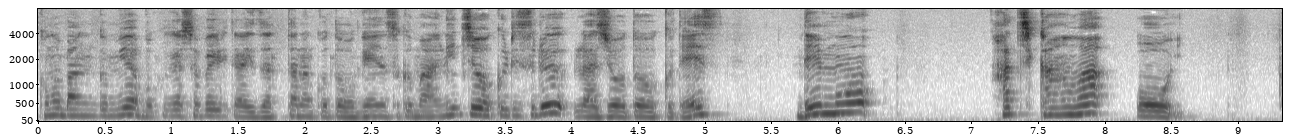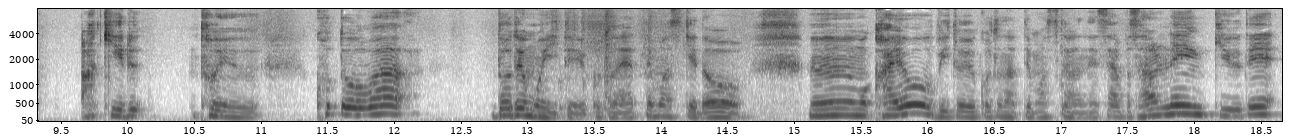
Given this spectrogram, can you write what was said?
この番組は僕が喋りたい雑多なことを原則毎日お送りするラジオトークです。でも、8巻は多い。飽きる。ということは、どうでもいいということでやってますけど、うん、もう火曜日ということになってますからね、やっぱ3連休で、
